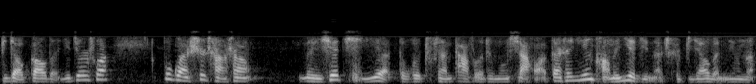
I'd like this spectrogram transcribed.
比较高的，也就是说，不管市场上哪些企业都会出现大幅的这种下滑，但是银行的业绩呢是比较稳定的。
